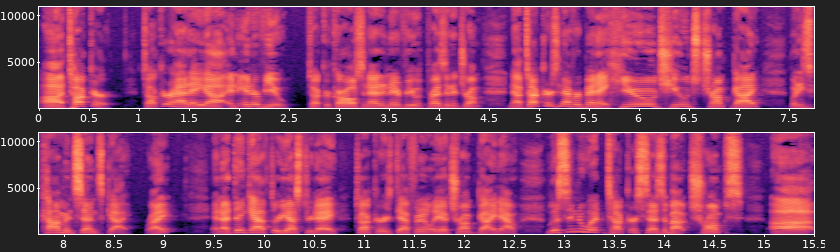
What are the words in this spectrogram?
Uh, Tucker Tucker had a uh, an interview. Tucker Carlson had an interview with President Trump. Now Tucker's never been a huge huge Trump guy, but he's a common sense guy, right? And I think after yesterday, Tucker is definitely a Trump guy now. Listen to what Tucker says about Trump's uh,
